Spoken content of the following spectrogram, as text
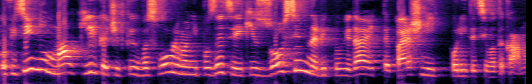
офіційно мав кілька чітких висловлювань і позицій, які зовсім не відповідають теперішній політиці Ватикану.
